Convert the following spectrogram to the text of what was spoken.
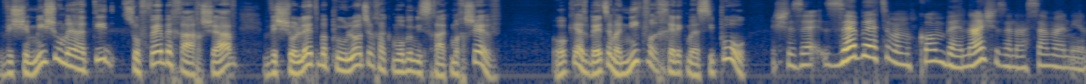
ושמישהו מהעתיד צופה בך עכשיו ושולט בפעולות שלך כמו במשחק מחשב. אוקיי, אז בעצם אני כבר חלק מהסיפור. שזה זה בעצם המקום בעיניי שזה נעשה מעניין.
